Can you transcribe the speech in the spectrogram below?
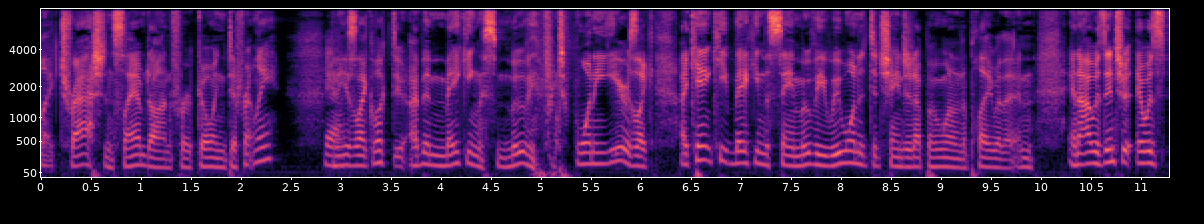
like trashed and slammed on for going differently. Yeah. And he's like, "Look, dude, I've been making this movie for 20 years. Like, I can't keep making the same movie. We wanted to change it up and we wanted to play with it." And and I was interested. It was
